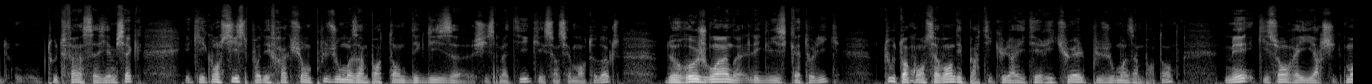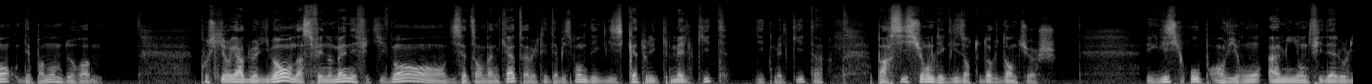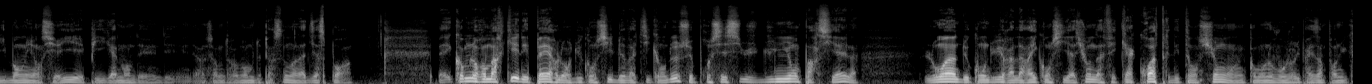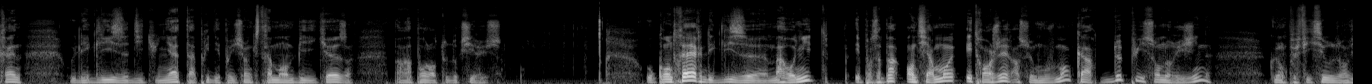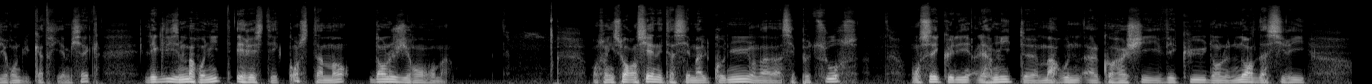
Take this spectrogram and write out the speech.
toute fin XVIe siècle et qui consiste pour des fractions plus ou moins importantes d'églises schismatiques, essentiellement orthodoxes, de rejoindre l'Église catholique tout en conservant des particularités rituelles plus ou moins importantes, mais qui sont hiérarchiquement dépendantes de Rome. Pour ce qui regarde le Liban, on a ce phénomène effectivement en 1724 avec l'établissement de l'église catholique melkite, dite melkite, hein, par scission de l'église orthodoxe d'Antioche. L'église qui groupe environ un million de fidèles au Liban et en Syrie, et puis également un certain nombre de personnes dans la diaspora. Mais comme l'ont remarqué les pères lors du Concile de Vatican II, ce processus d'union partielle, loin de conduire à la réconciliation, n'a fait qu'accroître les tensions, hein, comme on le voit aujourd'hui par exemple en Ukraine, où l'Église dite uniate a pris des positions extrêmement belliqueuses par rapport à l'orthodoxie russe. Au contraire, l'Église maronite est pour sa part entièrement étrangère à ce mouvement, car depuis son origine, que l'on peut fixer aux environs du IVe siècle, l'église maronite est restée constamment dans le giron romain. son histoire ancienne est assez mal connue, on a assez peu de sources. On sait que l'ermite Maroun al-Korachi vécut dans le nord de la Syrie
